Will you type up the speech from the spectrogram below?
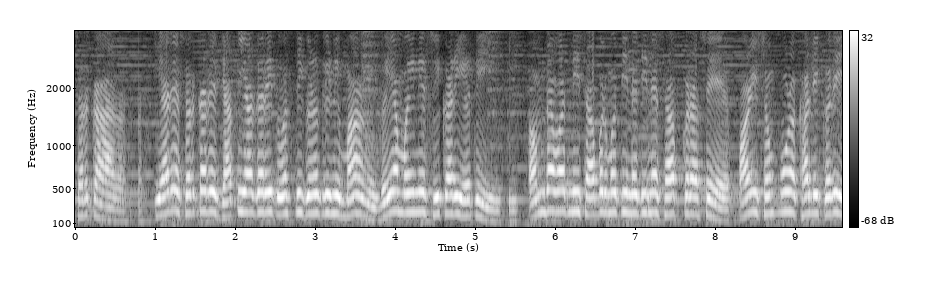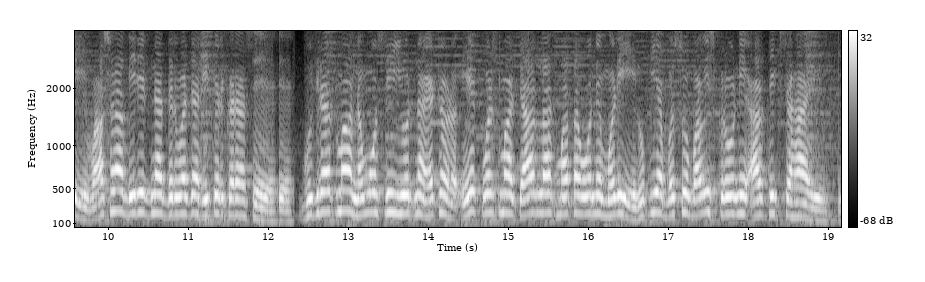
સરકાર. ત્યારે સરકારે જાતિ આધારિત વસ્તી ગણતરીની માંગ ગયા મહિને સ્વીકારી હતી. અમદાવાદની સાબરમતી નદીને સાફ કરાશે, પાણી સંપૂર્ણ ખાલી કરી વાસણા બેરેજના દરવાજા રિપેર કરાશે. ગુજરાતમાં નમોશ્રી યોજના હેઠળ એક વર્ષમાં ચાર લાખ માતાઓને મળી રૂપિયા બસો બાવીસ કરોડની આર્થિક સહાય.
